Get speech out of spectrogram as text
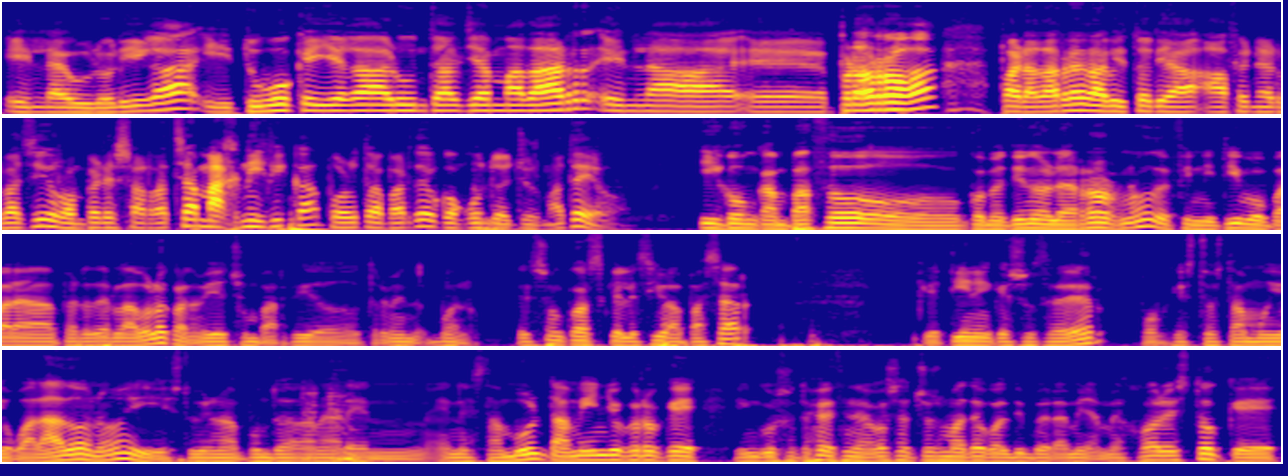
en la Euroliga. Y tuvo que llegar un tal Jan Madar en la eh, prórroga para darle la victoria a Fenerbahce y romper esa racha magnífica, por otra parte, del conjunto de Chus Mateo. Y con Campazo cometiendo el error, ¿no? Definitivo para perder la bola cuando había hecho un partido tremendo. Bueno, son cosas que les iba a pasar, que tienen que suceder, porque esto está muy igualado, ¿no? Y estuvieron a punto de ganar en, en Estambul. También yo creo que, incluso te voy a decir una cosa, Chus Mateo con el tiempo era, mira, mejor esto que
